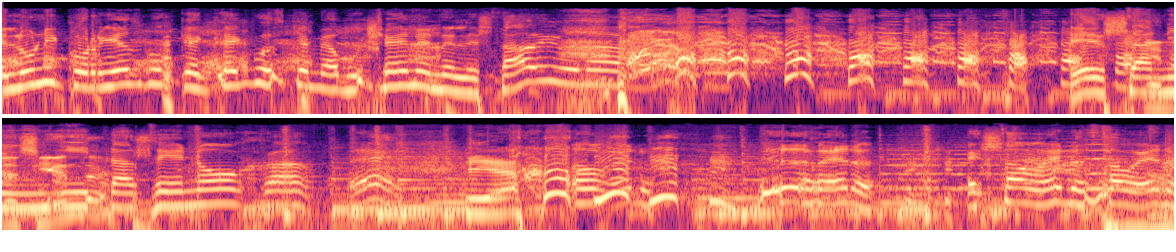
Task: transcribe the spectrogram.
El único riesgo que tengo es que me abuchen en el estadio. ¿no? Esa niñita se enoja. ¿eh? Ya. Está bueno, está bueno, está bueno.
